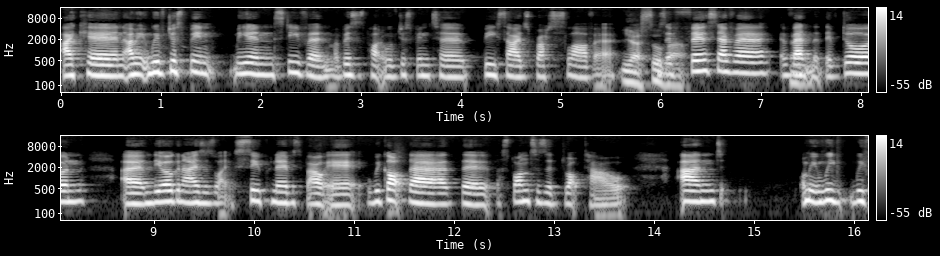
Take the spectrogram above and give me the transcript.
I can. I mean, we've just been me and Stephen, my business partner. We've just been to BSides Bratislava. Yeah, still It's the that. first ever event that they've done. Um, the organisers were like super nervous about it. We got there, the sponsors had dropped out, and I mean, we we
